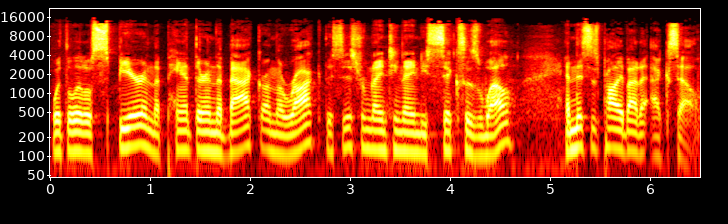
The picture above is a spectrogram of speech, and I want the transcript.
with the little spear and the panther in the back on the rock. This is from 1996 as well. And this is probably about an XL.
